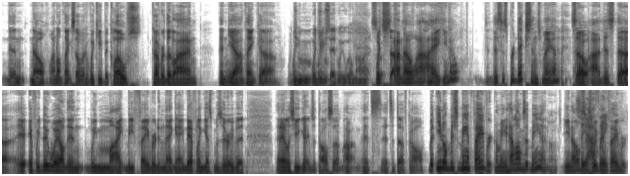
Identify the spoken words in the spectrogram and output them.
then no, I don't think so. But if we keep it close, cover the line, then yeah, I think uh, Which, we you, which we, you said we will not. So- which I know. I, hey, you know, this is predictions, man. so I just uh, if we do well, then we might be favored in that game. Definitely against Missouri, but that LSU game's a toss up. It's it's a tough call. But you know, just being favored. I mean, how long's it been? you know, See, since I we've think- been favored.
